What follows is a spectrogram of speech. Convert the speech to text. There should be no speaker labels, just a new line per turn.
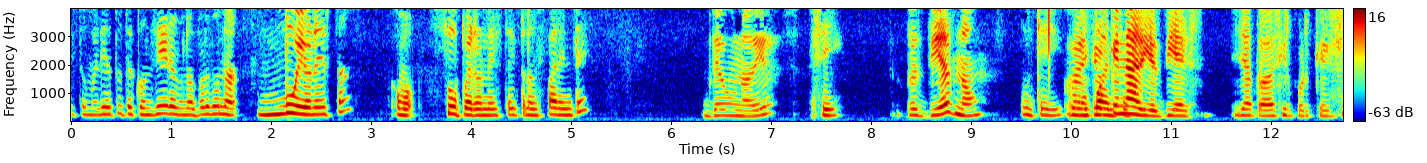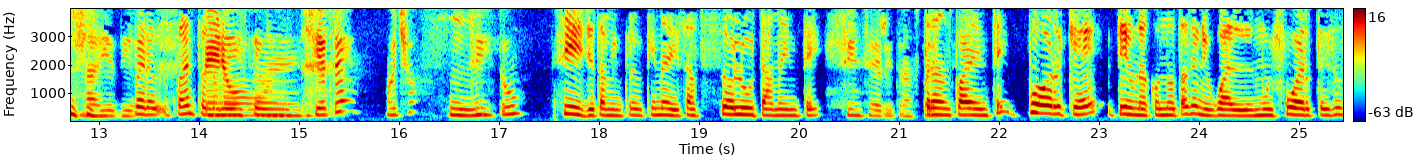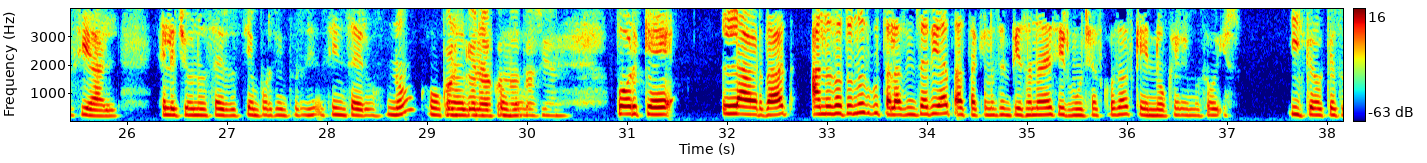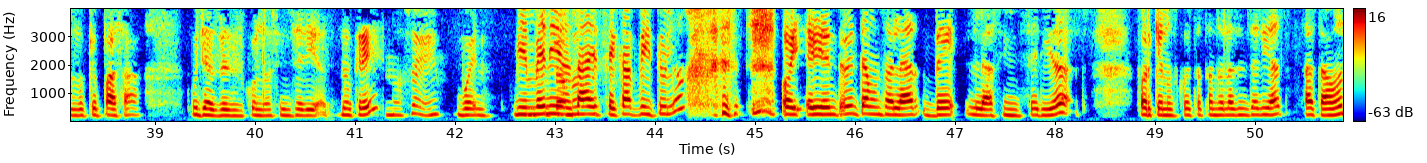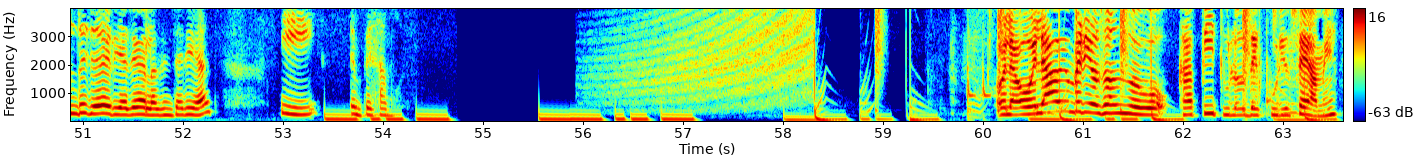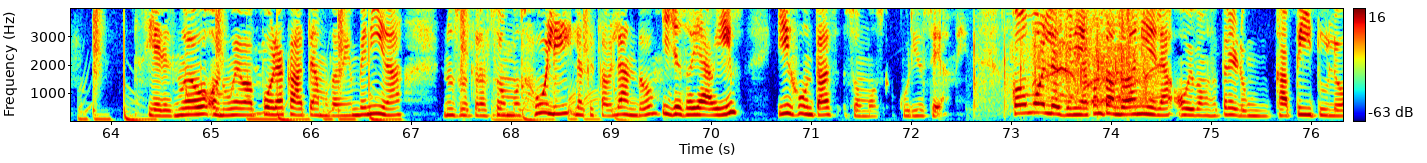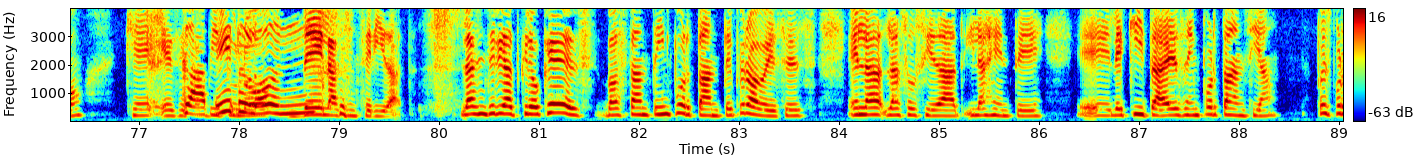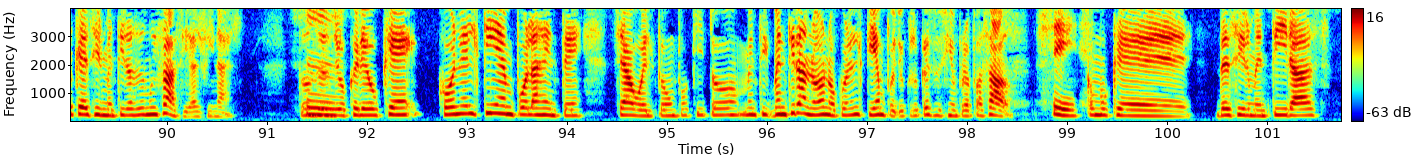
¿Y tú, María, tú te consideras una persona muy honesta? Como súper honesta y transparente.
¿De 1 a 10?
Sí.
Pues 10 no.
Ok,
O sea,
¿cómo
yo creo que nadie es 10. Ya te voy a decir por qué nadie es 10.
Pero ¿cuánto no
Pero
un-
un 7, 8.
Mm.
Sí, tú.
Sí, yo también creo que nadie es absolutamente
Sincero y transparente.
transparente porque tiene una connotación igual muy fuerte social el hecho de no ser 100% sin- sincero, ¿no? Como con
Porque
algunas
una
cosas. Porque la verdad, a nosotros nos gusta la sinceridad hasta que nos empiezan a decir muchas cosas que no queremos oír. Y creo que eso es lo que pasa muchas veces con la sinceridad, ¿no crees?
No sé.
Bueno, bienvenidos a
Discutamos.
este capítulo. Hoy, evidentemente, vamos a hablar de la sinceridad. ¿Por qué nos cuesta tanto la sinceridad? ¿Hasta dónde debería llegar la sinceridad? Y empezamos.
Hola, hola, bienvenidos a un nuevo capítulo de Curioséame. Si eres nuevo o nueva por acá, te damos la bienvenida. Nosotras somos Juli, la que está hablando,
Y yo soy Abby.
y juntas somos Curioséame. Como les venía contando Daniela, hoy vamos a tener un capítulo que es el capítulo
Capitulón.
de la sinceridad. La sinceridad creo que es bastante importante, pero a veces en la, la sociedad y la gente eh, le quita esa importancia, pues porque decir mentiras es muy fácil al final. Entonces
Mm.
yo creo que con el tiempo la gente se ha vuelto un poquito... menti- mentira no, no con el tiempo, yo creo que eso siempre ha pasado
Sí,
como que decir mentiras.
